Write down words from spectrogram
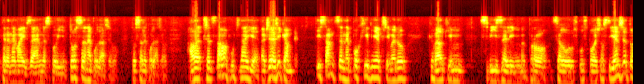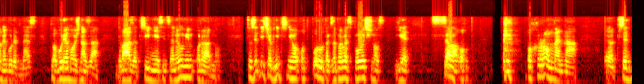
které nemají vzájemné spojení. To se nepodařilo. To se nepodařilo. Ale představa Putina je. Takže říkám, ty sankce nepochybně přivedou k velkým svízelím pro celou ruskou společnost, jenže to nebude dnes, to bude možná za dva, za tři měsíce, neumím odhadnout. Co se týče vnitřního odporu, tak za prvé společnost je zcela ochromená eh, před,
